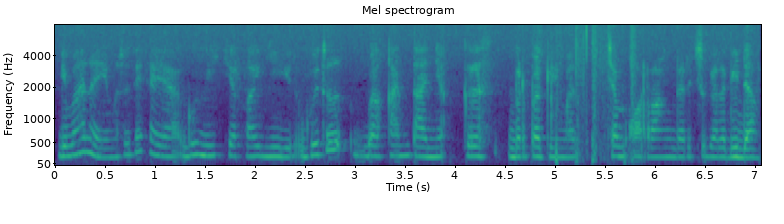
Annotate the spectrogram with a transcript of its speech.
gimana ya maksudnya kayak gue mikir lagi gitu. Gue tuh bahkan tanya ke berbagai macam orang dari segala bidang.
